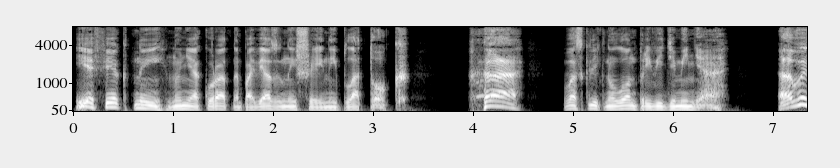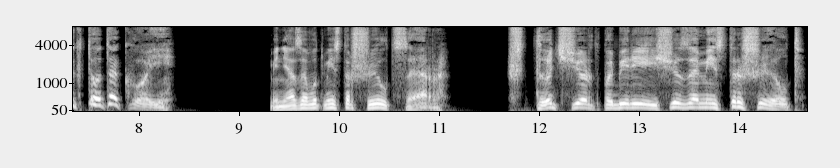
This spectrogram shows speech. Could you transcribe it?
и эффектный, но неаккуратно повязанный шейный платок. «Ха!» — воскликнул он при виде меня. «А вы кто такой?» «Меня зовут мистер Шилд, сэр». «Что, черт побери, еще за мистер Шилд?»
